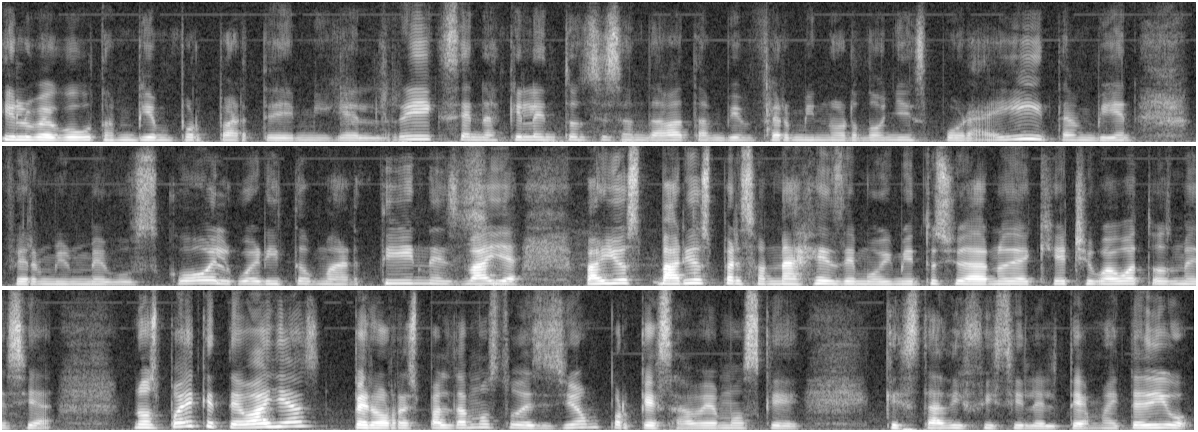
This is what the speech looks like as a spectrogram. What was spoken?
y luego también por parte de Miguel Rix. En aquel entonces andaba también Fermín Ordóñez por ahí, también Fermín me buscó, el güerito Martínez, vaya, varios, varios personajes de Movimiento Ciudadano de aquí de Chihuahua, todos me decían, nos puede que te vayas, pero respaldamos tu decisión porque sabemos que, que está difícil el tema. Y te digo,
